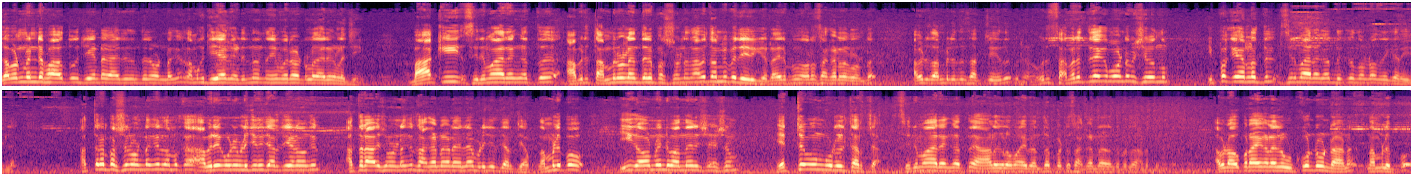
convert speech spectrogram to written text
ഗവൺമെന്റിന്റെ ഭാഗത്തുനിന്ന് ചെയ്യേണ്ട കാര്യം എന്തെങ്കിലും ഉണ്ടെങ്കിൽ നമുക്ക് ചെയ്യാൻ കഴിയുന്ന നിയമപരമായിട്ടുള്ള കാര്യങ്ങൾ ചെയ്യും. ബാക്കി സിനിമാ രംഗത്ത് അവർ തമ്മിലുള്ള എന്തെങ്കിലും പ്രശ്നമുണ്ടെങ്കിൽ അവർ തമ്മിൽ പരിഹരിക്കട്ടെ അതിലിപ്പോൾ ഓരോ സംഘടനകളുണ്ട്. അവർ തമ്മിൽ നിന്ന് ചർച്ച ചെയ്ത് ഒരു സമരത്തിലേക്ക് പോകേണ്ട വിഷയമൊന്നും ഇപ്പോൾ കേരളത്തിൽ സിനിമാ രംഗം നിൽക്കുന്നുണ്ടോ എന്ന് എനിക്കറിയില്ല. അത്തരം പ്രശ്നമുണ്ടെങ്കിൽ നമുക്ക് അവരെ കൂടി വിളിച്ചിട്ട് ചർച്ച ചെയ്യണമെങ്കിൽ അത്ര ആവശ്യമുണ്ടെങ്കിൽ സംഘടനകളെല്ലാം വിളിച്ചിട്ട് ചർച്ച ചെയ്യാം. നമ്മളിപ്പോൾ ഈ ഗവൺമെന്റ് വന്നതിന് ശേഷം ഏറ്റവും കൂടുതൽ ചർച്ച സിനിമാ രംഗത്തെ ആളുകളുമായി ബന്ധപ്പെട്ട് സംഘടന ബന്ധപ്പെട്ട് നടത്തുന്നത് അവരുടെ അഭിപ്രായങ്ങളെല്ലാം ഉൾക്കൊണ്ടുകൊണ്ടാണ് നമ്മളിപ്പോൾ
